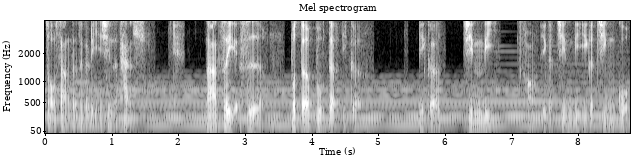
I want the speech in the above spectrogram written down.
走上的这个灵性的探索，那这也是不得不的一个一个经历，好，一个经历，一个经过。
